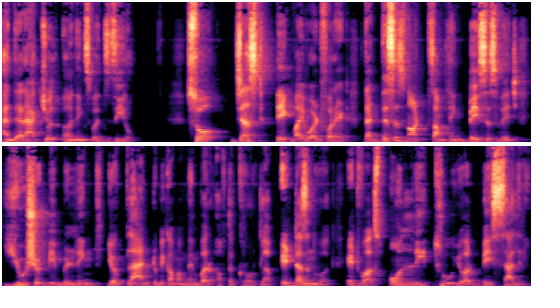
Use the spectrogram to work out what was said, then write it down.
and their actual earnings were zero. So just take my word for it that this is not something basis which you should be building your plan to become a member of the Crore Club. It doesn't work. It works only through your base salary.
